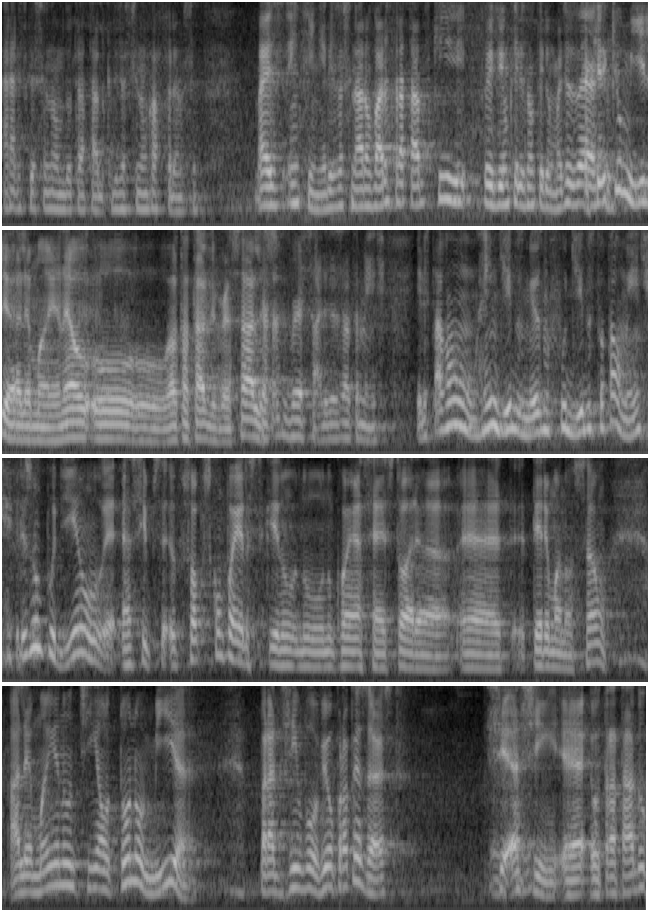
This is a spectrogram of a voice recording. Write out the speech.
Caralho, esqueci o nome do tratado que eles assinam com a França. Mas, enfim, eles assinaram vários tratados que previam que eles não teriam mais exército. Aquele que humilha a Alemanha, né? O, o, é o Tratado de Versalhes? O Tratado de Versalhes, exatamente. Eles estavam rendidos mesmo, fodidos totalmente. Eles não podiam, é, assim, só para os companheiros que não, não, não, conhecem a história é, terem uma noção, a Alemanha não tinha autonomia para desenvolver o próprio exército. Se, assim, é, o tratado,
